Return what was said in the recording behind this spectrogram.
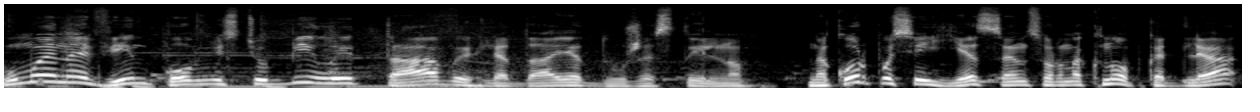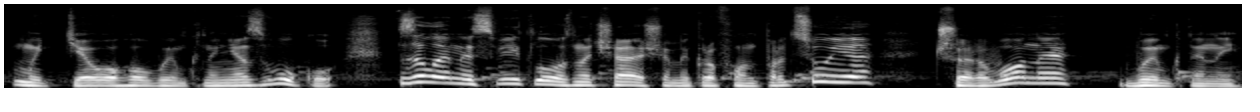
У мене він повністю білий та виглядає дуже стильно. На корпусі є сенсорна кнопка для миттєвого вимкнення звуку. Зелене світло означає, що мікрофон працює, червоне вимкнений.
